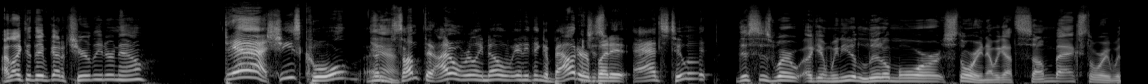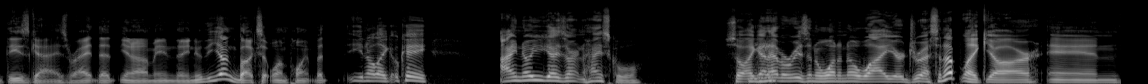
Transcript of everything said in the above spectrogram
I like that they've got a cheerleader now. Yeah, she's cool. Uh, Yeah. something. I don't really know anything about her, just- but it adds to it. this is where again we need a little more story. Now we got some backstory with these guys, right? That you know, I mean, they knew the Young Bucks at one point, but you know, like okay, I know you guys aren't in high school, so I gotta have a reason to want to know why you're dressing up like you are, and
